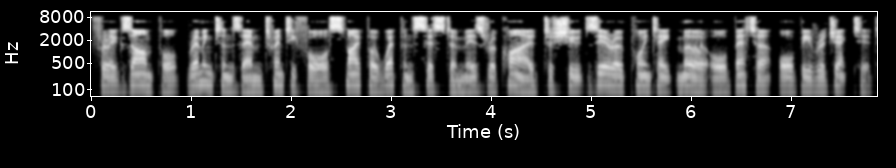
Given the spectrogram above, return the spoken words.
For example, Remington's M24 sniper weapon system is required to shoot 0.8 moa or better, or be rejected.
